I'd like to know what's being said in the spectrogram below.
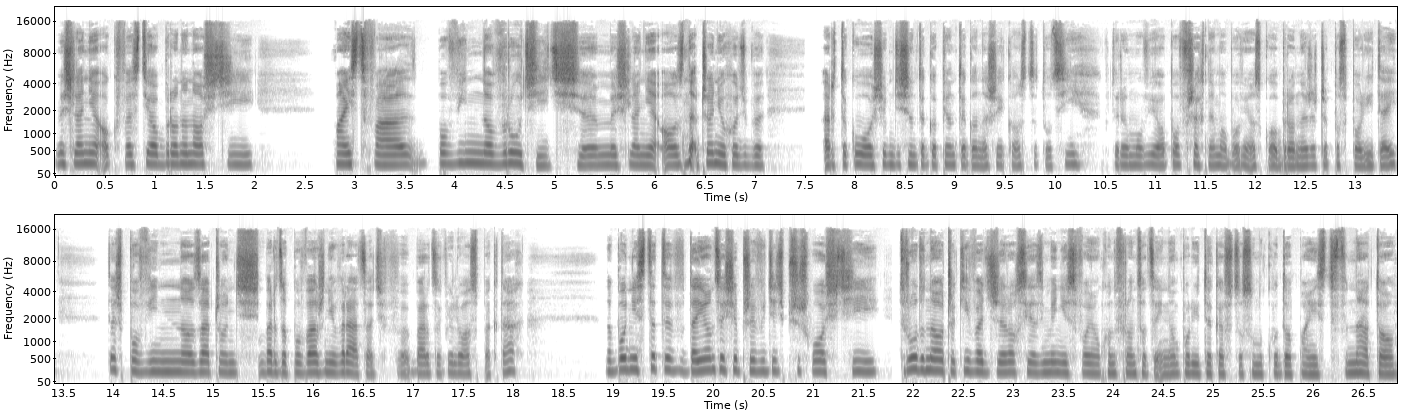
myślenie o kwestii obronności państwa powinno wrócić. Myślenie o znaczeniu choćby artykułu 85 naszej Konstytucji, który mówi o powszechnym obowiązku obrony Rzeczypospolitej, też powinno zacząć bardzo poważnie wracać w bardzo wielu aspektach. No bo niestety w dającej się przewidzieć przyszłości trudno oczekiwać, że Rosja zmieni swoją konfrontacyjną politykę w stosunku do państw NATO,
